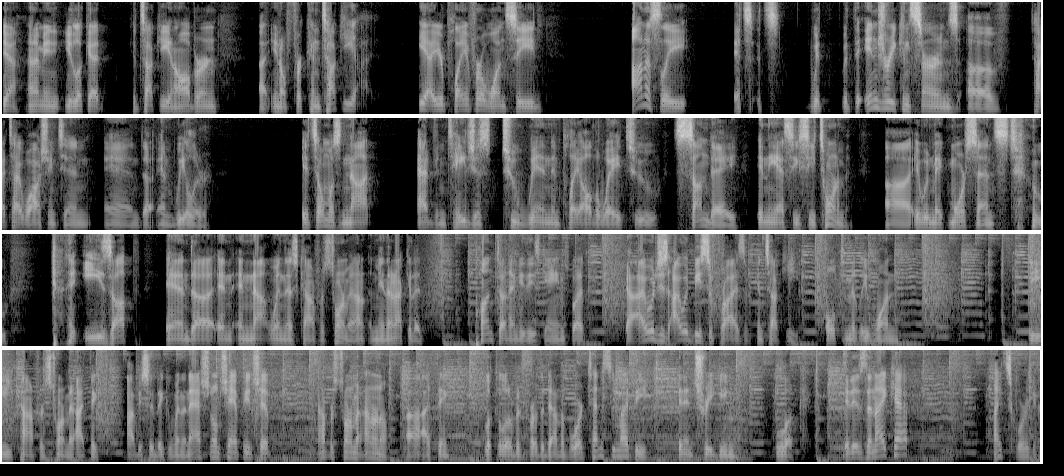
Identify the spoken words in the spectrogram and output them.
Yeah, and I mean, you look at Kentucky and Auburn. Uh, you know, for Kentucky, yeah, you're playing for a one seed. Honestly, it's it's with with the injury concerns of TyTy Washington and uh, and Wheeler. It's almost not advantageous to win and play all the way to Sunday in the SEC tournament. Uh, it would make more sense to kind of ease up and uh, and and not win this conference tournament. I mean, they're not going to punt on any of these games, but yeah, I would just I would be surprised if Kentucky ultimately won the conference tournament. I think obviously they could win the national championship. Conference tournament, I don't know. Uh, I think look a little bit further down the board. Tennessee might be an intriguing look. It is the nightcap. Night scored again.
